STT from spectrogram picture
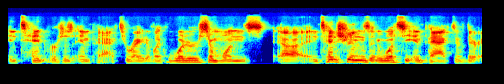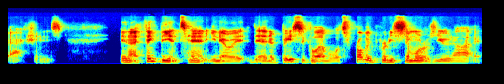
intent versus impact right? Of like what are someone's uh, intentions and what's the impact of their actions? And i think the intent you know it, at a basic level it's probably pretty similar as you and i.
